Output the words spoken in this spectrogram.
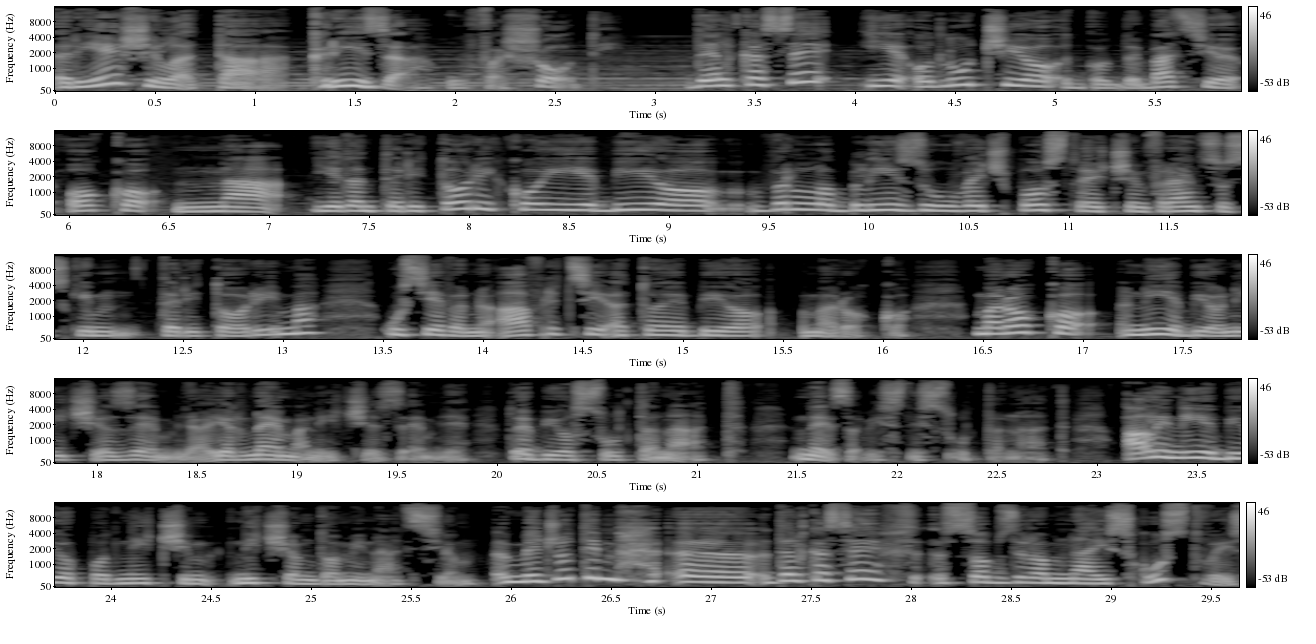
riješila ta kriza u Fašodi, Del je odlučio, bacio je oko na jedan teritorij koji je bio vrlo blizu već postojećim francuskim teritorijima u Sjevernoj Africi, a to je bio Maroko. Maroko nije bio ničija zemlja, jer nema ničije zemlje. To je bio sultanat, nezavisni sultanat, ali nije bio pod ničim, ničijom dominacijom. Međutim, e, Del s obzirom na iskustvo iz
